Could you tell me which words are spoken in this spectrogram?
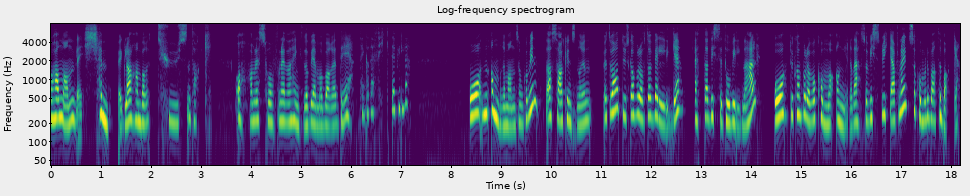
Og han mannen ble kjempeglad. Han bare, tusen takk. Åh, han ble så fornøyd. Han hengte det opp hjemme og bare Det! Tenk at jeg fikk det bildet! Og den andre mannen som kom inn, da sa kunstneren Vet du hva, du skal få lov til å velge et av disse to bildene her, og du kan få lov å komme og angre deg. Så hvis du ikke er fornøyd, så kommer du bare tilbake.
